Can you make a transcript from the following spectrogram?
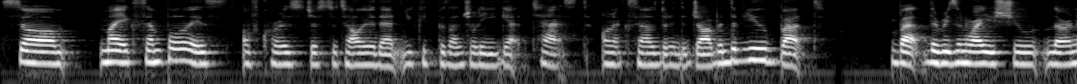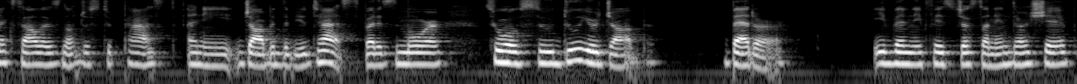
So my example is of course just to tell you that you could potentially get test on Excel during the job interview, but but the reason why you should learn Excel is not just to pass any job interview tests, but it's more to also do your job better, even if it's just an internship.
